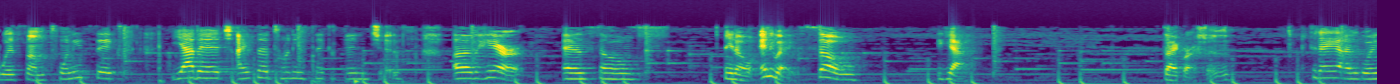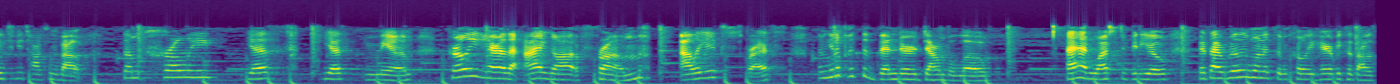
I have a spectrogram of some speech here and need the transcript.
with some 26, yeah bitch, I said 26 inches of hair. And so, you know, anyway, so yeah, digression. Today I'm going to be talking about some curly, yes, yes, ma'am, curly hair that I got from AliExpress. I'm going to put the vendor down below. I had watched the video because I really wanted some curly hair because I was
